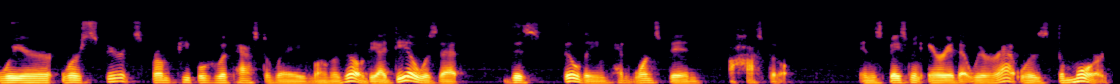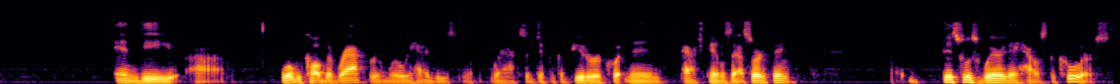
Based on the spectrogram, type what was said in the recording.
were, were spirits from people who had passed away long ago. The idea was that this building had once been a hospital. In this basement area that we were at was the morgue. And the uh, what we called the rack room, where we had these you know, racks of different computer equipment, patch panels, that sort of thing. This was where they housed the coolers.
